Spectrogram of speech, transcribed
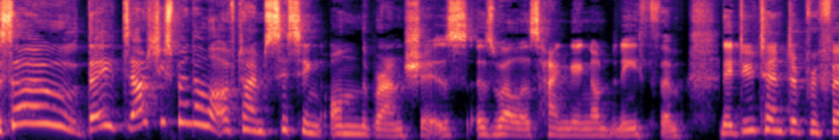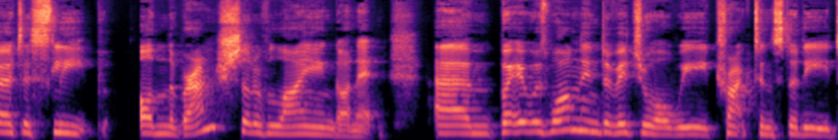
So they actually spend a lot of time sitting on the branches as well as hanging underneath them. They do tend to prefer to sleep on the branch, sort of lying on it. Um, but it was one individual we tracked and studied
